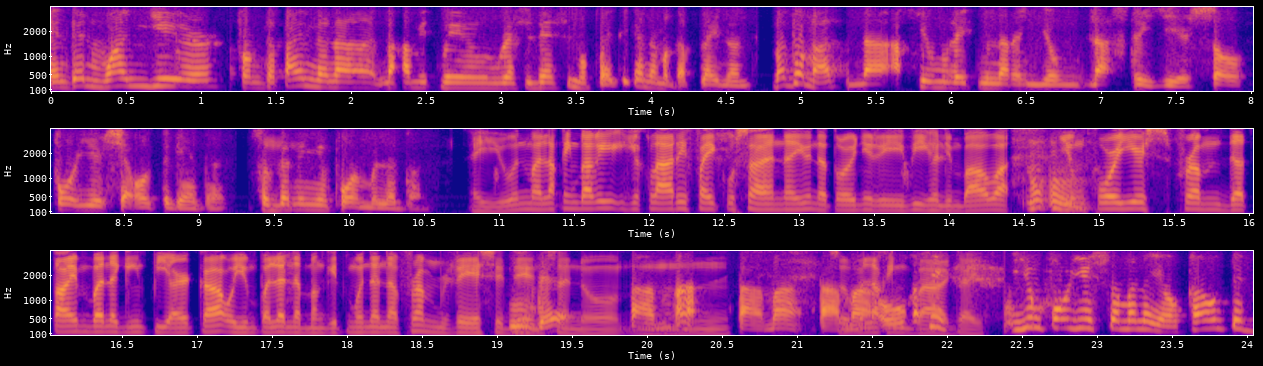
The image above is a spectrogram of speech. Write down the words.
And then one year from the time na, na nakamit mo yung residency mo, pwede ka na mag-apply nun. Bagamat, na-accumulate mo na rin yung last 3 years. So, 4 years siya altogether. So, Mm. ganun yung formula doon. Ayun, malaking bagay. I-clarify ko sana yun, Attorney Ravy. Halimbawa, Mm-mm. yung 4 years from the time ba naging PR ka o yung pala nabanggit mo na na from residence, Hindi. ano? Tama, Mm. tama, tama. So, malaking kasi bagay. yung 4 years naman na yun, counted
